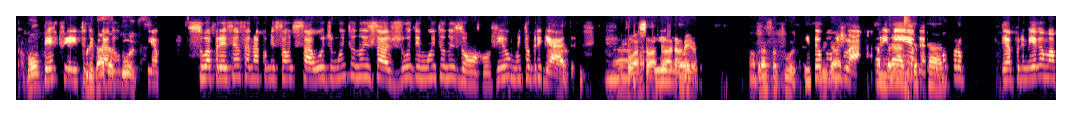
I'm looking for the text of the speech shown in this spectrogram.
Tá bom? Perfeito, Obrigado deputado. a todos. Sua presença na Comissão de Saúde muito nos ajuda e muito nos honra, viu? Muito obrigada. Boa sorte, e... Um abraço a todos. Então, Obrigado. vamos lá. A abraço, primeira, pro... é a primeira é uma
